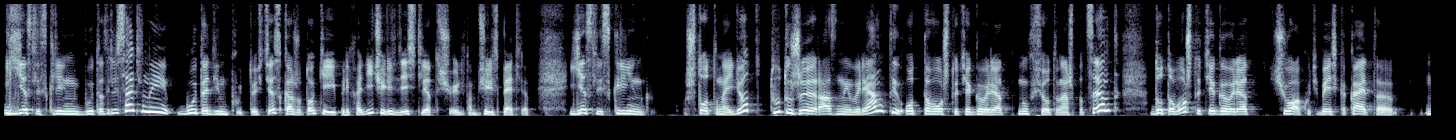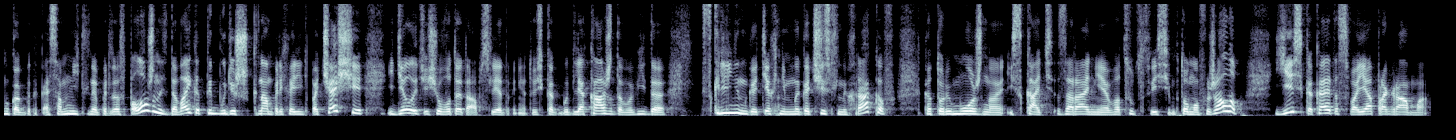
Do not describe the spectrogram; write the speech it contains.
И если скрининг будет отрицательный, будет один путь. То есть тебе скажут, окей, приходи через 10 лет лет еще или там через 5 лет. Если скрининг что-то найдет, тут уже разные варианты от того, что тебе говорят, ну все, ты наш пациент, до того, что тебе говорят, чувак, у тебя есть какая-то ну, как бы такая сомнительная предрасположенность, давай-ка ты будешь к нам приходить почаще и делать еще вот это обследование. То есть, как бы для каждого вида скрининга тех немногочисленных раков, которые можно искать заранее в отсутствии симптомов и жалоб, есть какая-то своя программа.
